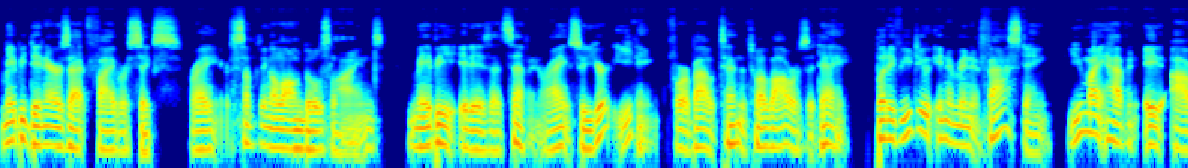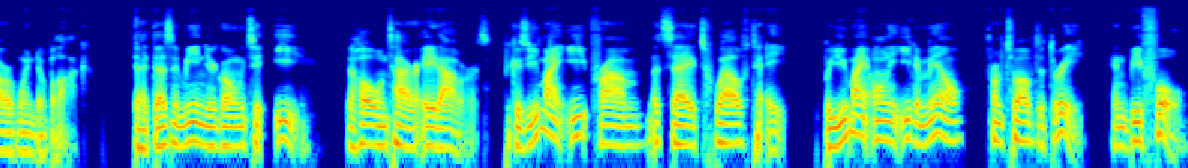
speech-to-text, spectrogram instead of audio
Maybe dinner is at five or six, right? Something along those lines maybe it is at seven, right? So you're eating for about 10 to 12 hours a day. But if you do intermittent fasting, you might have an eight hour window block. That doesn't mean you're going to eat the whole entire eight hours because you might eat from, let's say 12 to eight, but you might only eat a meal from 12 to three and be full.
